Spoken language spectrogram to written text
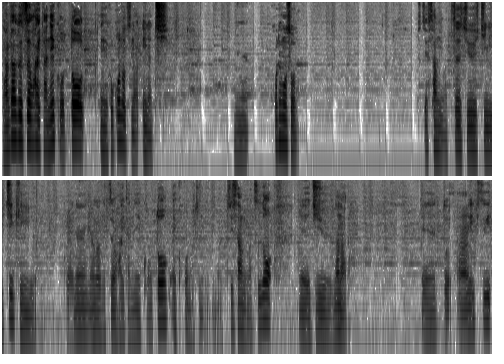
長靴を履いた猫と、えー、9つの命。ね。これもそうだ。そして3月17日金曜日。これね、長靴を履いた猫と、えー、9つの命。3月の、えー、17だ。えー、っと、あ、行き過ぎ。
